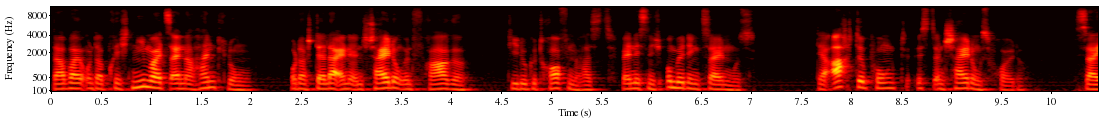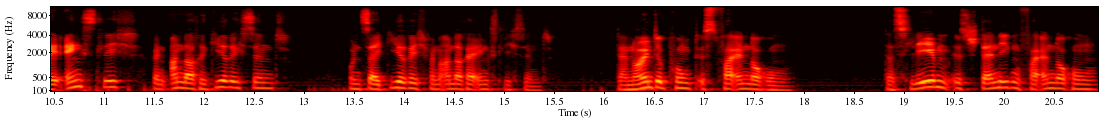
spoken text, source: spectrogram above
Dabei unterbrich niemals eine Handlung oder stelle eine Entscheidung in Frage, die du getroffen hast, wenn es nicht unbedingt sein muss. Der achte Punkt ist Entscheidungsfreude. Sei ängstlich, wenn andere gierig sind und sei gierig, wenn andere ängstlich sind. Der neunte Punkt ist Veränderung. Das Leben ist ständigen Veränderungen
